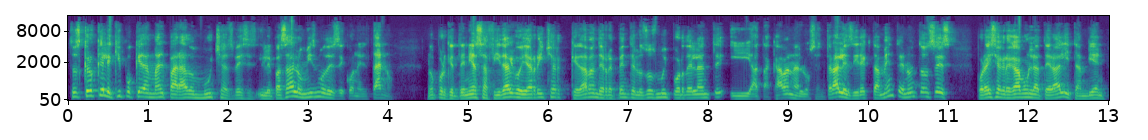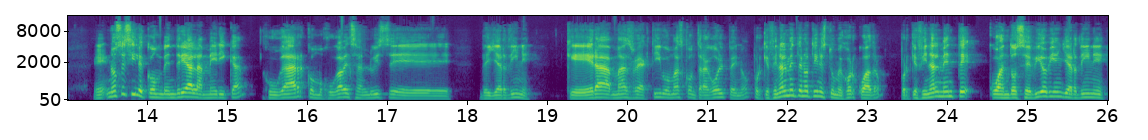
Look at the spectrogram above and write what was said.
Entonces creo que el equipo queda mal parado muchas veces y le pasaba lo mismo desde con el Tano, ¿no? Porque tenías a Fidalgo y a Richard, quedaban de repente los dos muy por delante y atacaban a los centrales directamente, ¿no? Entonces por ahí se agregaba un lateral y también. Eh, no sé si le convendría al América jugar como jugaba el San Luis de, de Jardine, que era más reactivo, más contragolpe, ¿no? Porque finalmente no tienes tu mejor cuadro, porque finalmente cuando se vio bien Jardine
